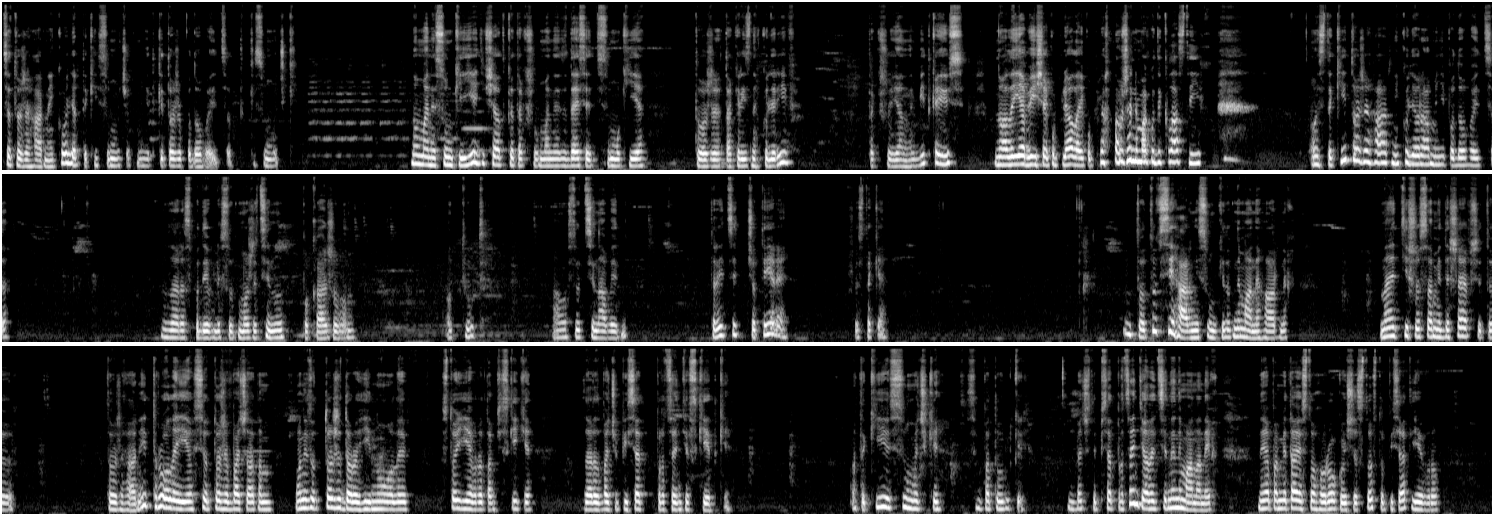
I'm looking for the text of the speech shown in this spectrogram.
Це теж гарний колір, такий сумочок. Мені такі теж подобаються, такі сумочки. Ну, у мене сумки є, дівчатка, так що в мене з 10 сумок є теж так різних кольорів. Так що я не бідкаюсь. Ну, але я б її ще купляла і купляла, вже нема куди класти їх. Ось такі теж гарні кольори мені подобаються. Зараз подивлюсь, тут може ціну покажу вам. От тут. А ось тут ціна видно. 34. Щось таке. Ну, то, тут всі гарні сумки, тут нема негарних. Навіть ті, що самі дешевші, то теж гарні. І тролей, і все теж бачила там. Вони тут теж дорогі, ну але 100 євро там чи скільки. Зараз бачу 50% скидки. Отакі сумочки, симпатульки. Бачите, 50%, але ціни нема на них. Ну, я пам'ятаю, з того року ще 100-150 євро,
